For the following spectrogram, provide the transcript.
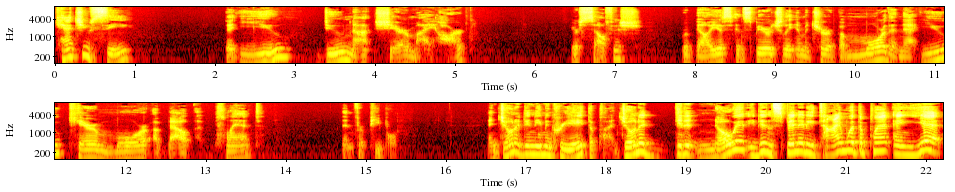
can't you see that you do not share my heart? You're selfish, rebellious, and spiritually immature, but more than that, you care more about a plant than for people. And Jonah didn't even create the plant. Jonah didn't know it. He didn't spend any time with the plant. And yet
